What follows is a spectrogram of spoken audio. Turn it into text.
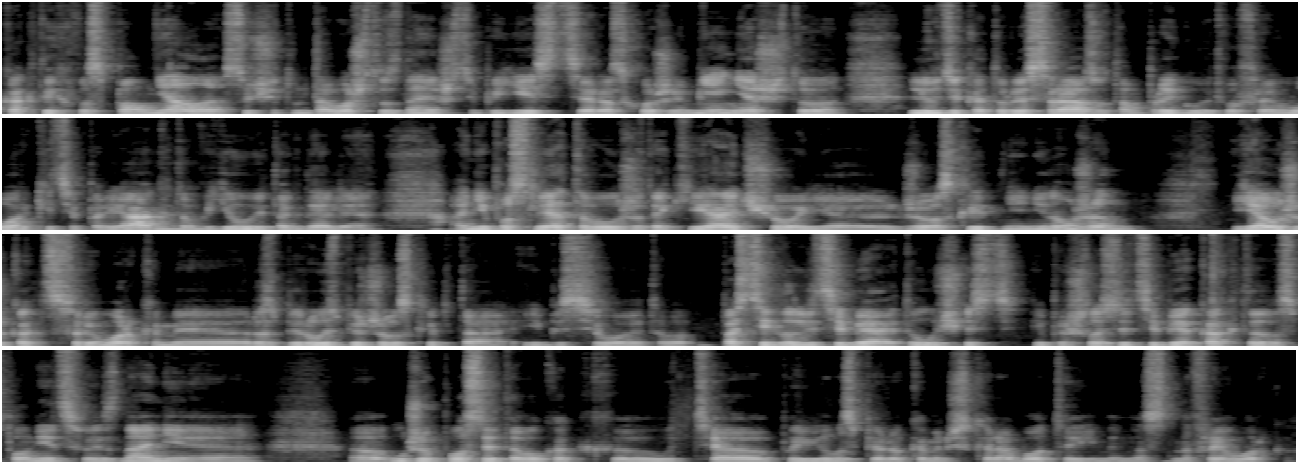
как ты их восполняла, с учетом того, что, знаешь, типа, есть расхожее мнение, что люди, которые сразу там прыгают во фреймворке, типа React, mm-hmm. Vue и так далее, они после этого уже такие, а что, я JavaScript мне не нужен, я уже как-то с фреймворками разберусь без JavaScript и без всего этого. Постигла ли тебя эта участь, и пришлось ли тебе как-то восполнять свои знания э, уже после того, как у тебя появилась первая коммерческая работа именно на фреймворках?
